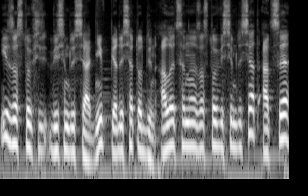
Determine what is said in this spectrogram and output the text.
і за 180 днів 51%. Але це не за 180, а це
